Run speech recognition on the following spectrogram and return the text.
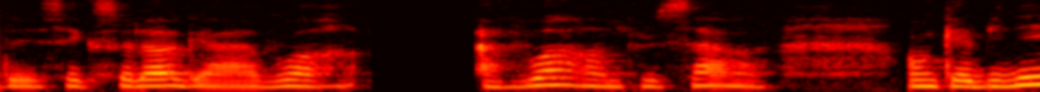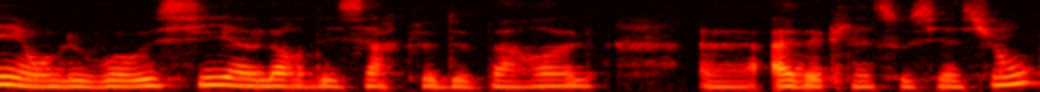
des sexologues à avoir, à voir un peu ça en cabinet. Et on le voit aussi lors des cercles de parole avec l'association.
